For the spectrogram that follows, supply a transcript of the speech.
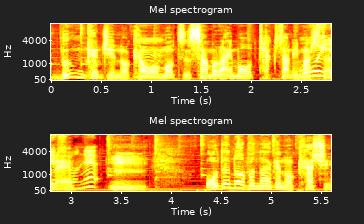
文化人の顔を持つ侍もたくさんいましたね。ですよね。うん、織田信長の家臣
